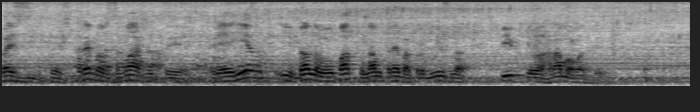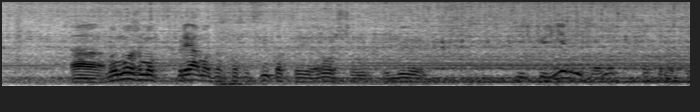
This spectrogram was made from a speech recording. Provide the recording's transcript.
вазі. Тобто треба зважити реагент і в даному випадку нам треба приблизно пів кілограма води. Е, Ми можемо прямо засипати розчин в цю ємність, воно потроху.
